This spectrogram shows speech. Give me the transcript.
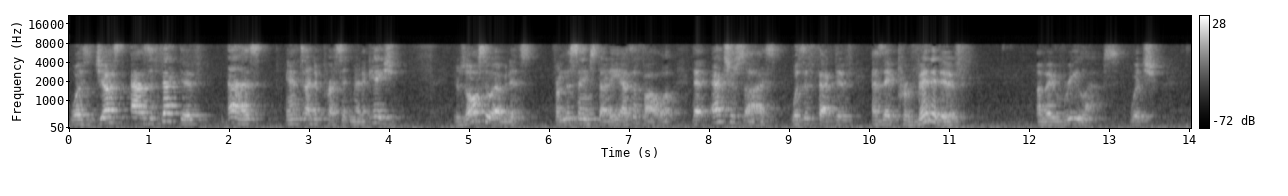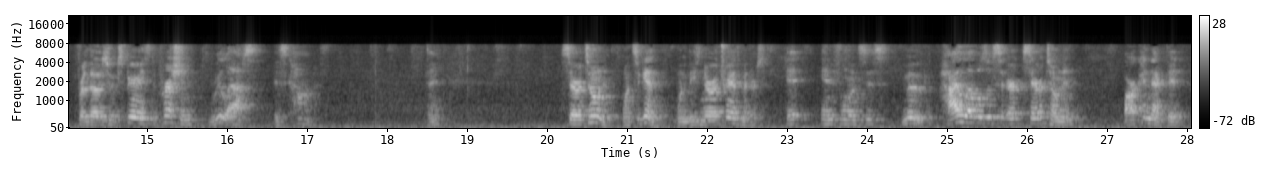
was just as effective as antidepressant medication. There's also evidence from the same study as a follow up that exercise was effective as a preventative of a relapse, which, for those who experience depression, relapse is common. Okay? Serotonin, once again, one of these neurotransmitters, it influences mood. High levels of ser- serotonin are connected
